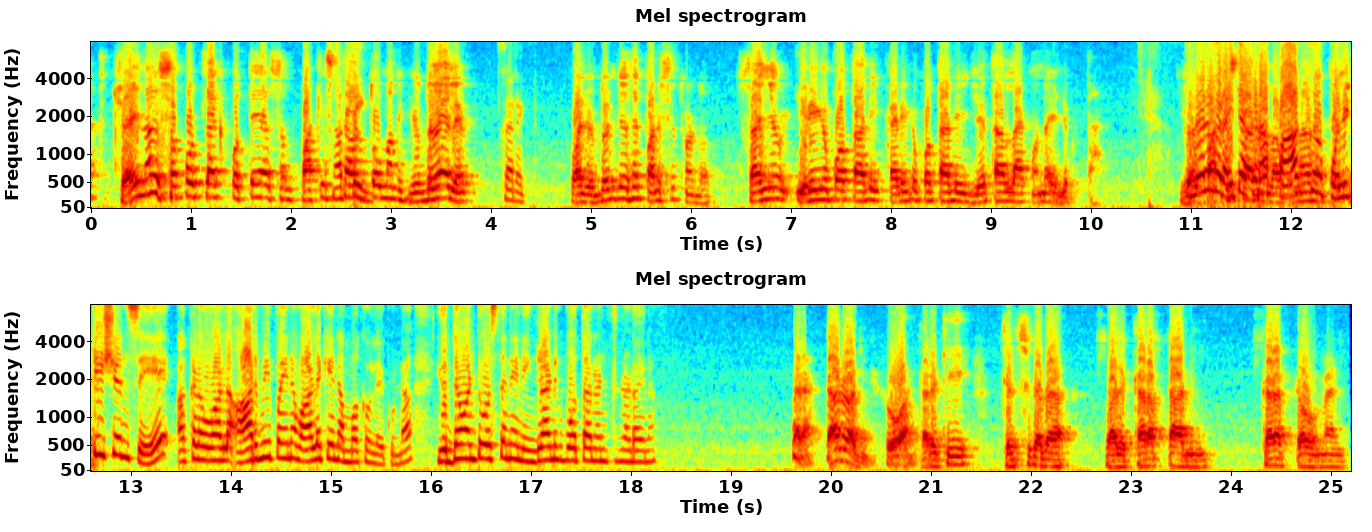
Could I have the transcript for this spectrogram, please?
అది చైనా సపోర్ట్ లేకపోతే అసలు పాకిస్తాన్ Nothing. తో మనకి యుద్ధమే లేదు. కరెక్ట్ వాళ్ళు యుద్ధం చేసే పరిస్థితి ఉండదు. సైన్యం ఇరిగిపోతాది కరిగిపోతాది జీతాలు లేకుండా వెళ్ళిపోతా. అయితే అక్కడ పాక్ పొలిటీషియన్సే అక్కడ వాళ్ళ ఆర్మీ పైన వాళ్ళకే నమ్మకం లేకుండా యుద్ధం అంటూ వస్తే నేను ఇంగ్లాండ్కి పోతానంటున్నాడు ఆయన. మరి అంటారు అది. అందరికీ తెలుసు కదా వాళ్ళ కరప్ట్ అని కరప్ట్ గవర్నమెంట్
